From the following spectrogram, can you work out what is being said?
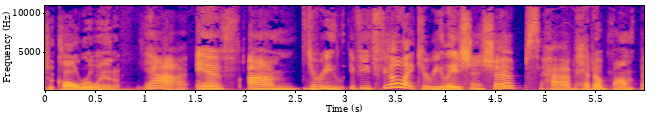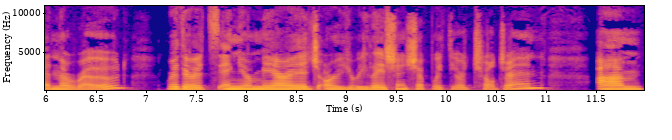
to call Rowena." Yeah, if um your re- if you feel like your relationships have hit a bump in the road, whether it's in your marriage or your relationship with your children, um,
